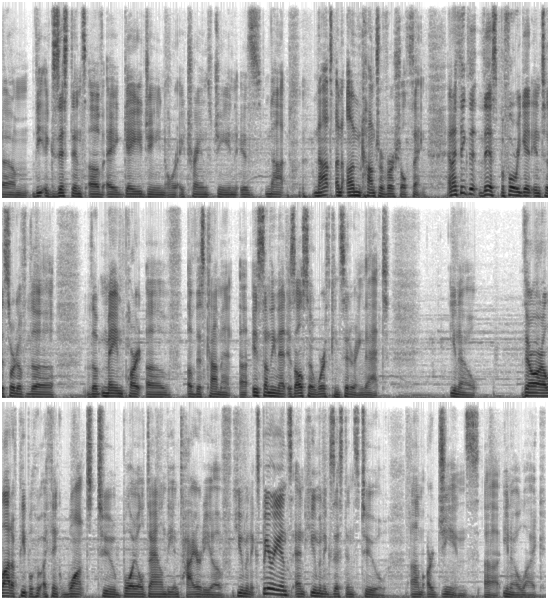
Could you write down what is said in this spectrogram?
um, the existence of a gay gene or a trans gene is not not an uncontroversial thing. And I think that this, before we get into sort of the the main part of of this comment uh, is something that is also worth considering. That you know, there are a lot of people who I think want to boil down the entirety of human experience and human existence to um, our genes. Uh, you know, like,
